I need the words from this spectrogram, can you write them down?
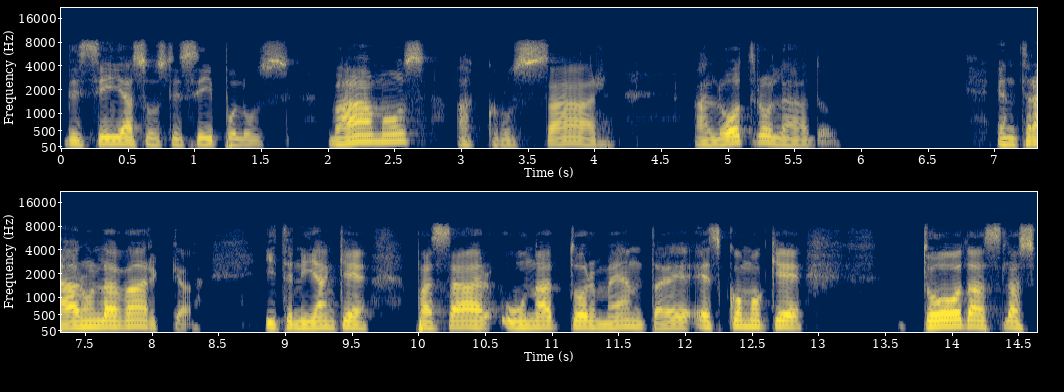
decía a sus discípulos, vamos a cruzar al otro lado. Entraron la barca y tenían que pasar una tormenta. E, es como que todas las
